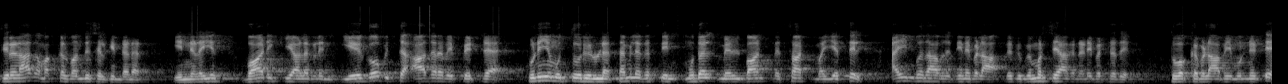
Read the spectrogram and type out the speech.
திரளாக மக்கள் வந்து செல்கின்றனர். இந்நிலையில் வாடிக்கையாளர்களின் ஏகோபித்த ஆதரவை பெற்ற குனியமுத்தூரில் உள்ள தமிழகத்தின் முதல் மெல்பான் ரெசார்ட் மையத்தில் ஐம்பதாவது தின விழா வெகு விமர்சையாக நடைபெற்றது. துவக்க விழாவை முன்னிட்டு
